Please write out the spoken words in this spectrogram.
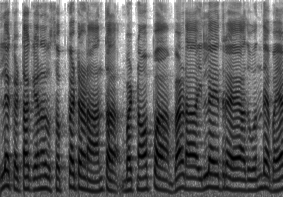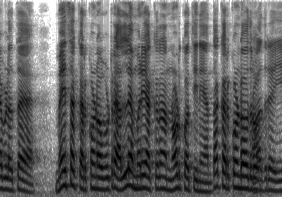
ಇಲ್ಲೇ ಕಟ್ಟಾಕ ಏನಾದ್ರು ಸೊಪ್ಪು ಕಟ್ಟೋಣ ಅಂತ. ಬಟ್ ನಾವಪ್ಪ ಬೇಡ, ಇಲ್ಲೇ ಇದ್ರೆ ಅದು ಒಂದೇ ಭಯ ಬೀಳುತ್ತೆ. ಮೇಯ್ಸಕ್ ಕರ್ಕೊಂಡು ಹೋಗ್ಬಿಟ್ರೆ ಅಲ್ಲೇ ಮರಿ ಹಾಕೋದ ನೋಡ್ಕೋತೀನಿ ಅಂತ ಕರ್ಕೊಂಡು ಹೋದ್ರು. ಆದ್ರೆ ಈ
